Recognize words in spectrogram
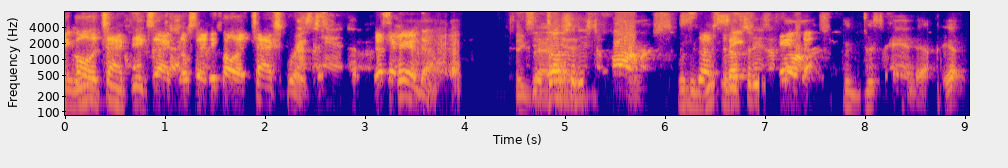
they call it tax. Exactly. I'm saying they call it tax breaks. That's a handout. Exactly. Subsidies to farmers. But Subsidies. Subsidies to farmers. to, get, That's handout. Yep.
